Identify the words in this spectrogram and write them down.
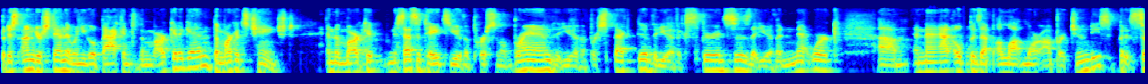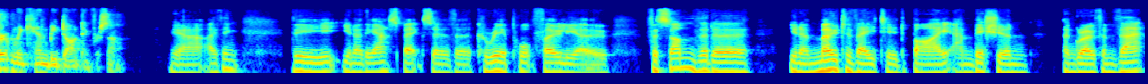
But just understand that when you go back into the market again, the market's changed. And the market necessitates you have a personal brand, that you have a perspective, that you have experiences, that you have a network. Um, and that opens up a lot more opportunities, but it certainly can be daunting for some. Yeah, I think the you know the aspects of a career portfolio for some that are you know motivated by ambition and growth, and that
